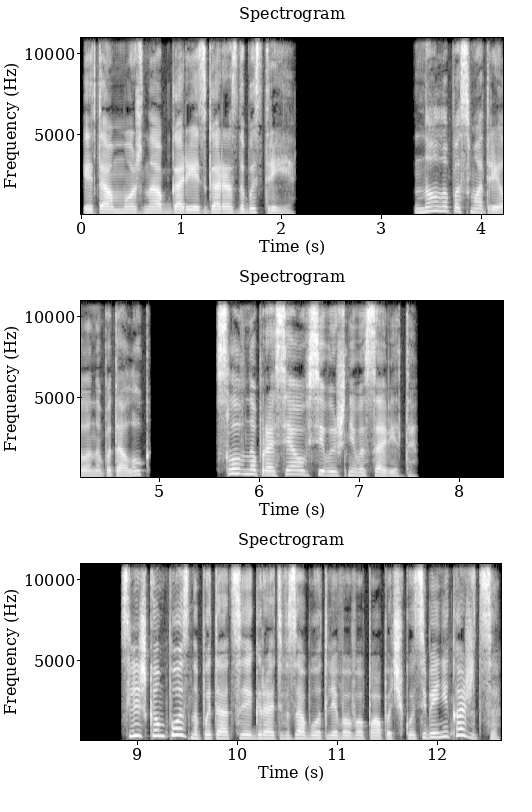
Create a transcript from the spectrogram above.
и там можно обгореть гораздо быстрее. Нола посмотрела на потолок, словно прося у Всевышнего совета. «Слишком поздно пытаться играть в заботливого папочку, тебе не кажется?»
